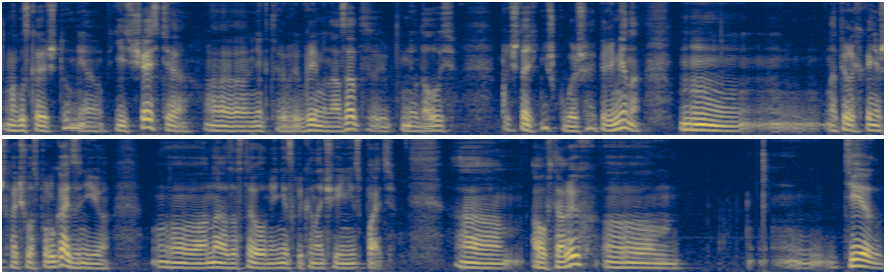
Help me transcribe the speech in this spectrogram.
могу сказать, что у меня есть счастье. А, некоторое время назад мне удалось прочитать книжку «Большая перемена». Во-первых, я, конечно, хочу вас поругать за нее. А, она заставила меня несколько ночей не спать. А во-вторых, те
